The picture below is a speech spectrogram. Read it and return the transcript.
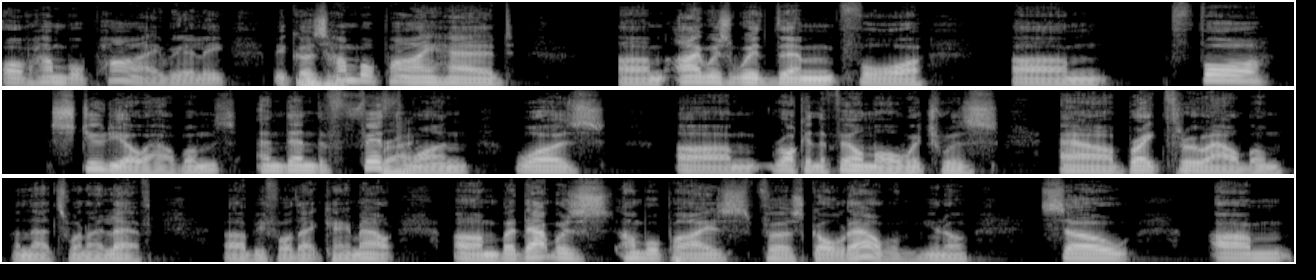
of Humble Pie, really, because Humble Pie had. Um, I was with them for um, four studio albums, and then the fifth Right. one was um, Rockin' the Fillmore, which was our breakthrough album, and that's when I left uh, before that came out. Um, but that was Humble Pie's first gold album, you know. So, um,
